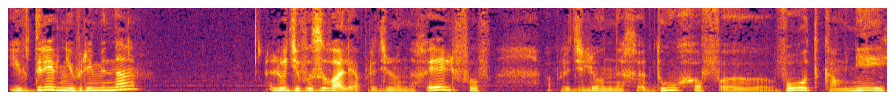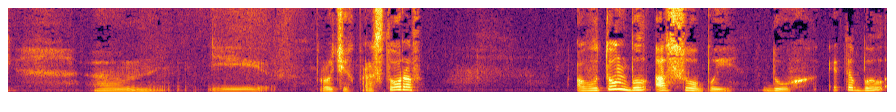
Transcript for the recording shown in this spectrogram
и в древние времена люди вызывали определенных эльфов, определенных духов, э, вод, камней эм, и прочих просторов. А вот он был особый дух. Это был,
